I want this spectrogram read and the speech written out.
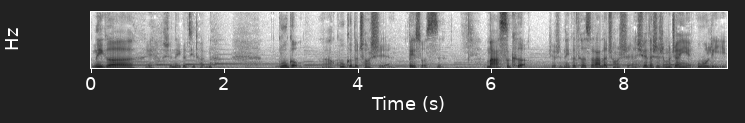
那个，哎呀，是哪个集团的？Google。啊，Google 的创始人贝索斯，马斯克就是那个特斯拉的创始人，学的是什么专业？物理，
